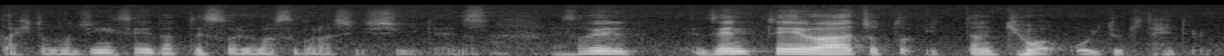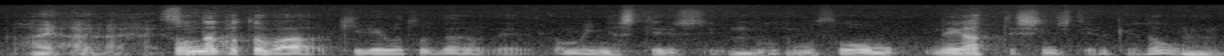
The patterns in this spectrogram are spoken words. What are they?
た人の人生だってそれは素晴らしいしみたいな。そうだね。そういう前提はちょっと一旦今日は置いときたいというか、はいはいはいはい。そんなことはきれい事なのでみんな知ってるし、うん。僕もそう願って信じてるけど、うん。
